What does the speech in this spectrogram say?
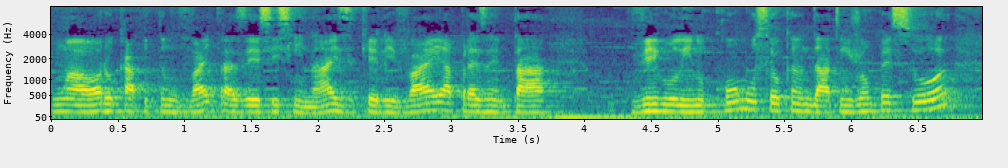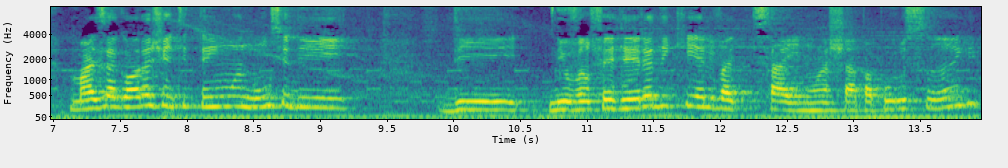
uma hora o capitão vai trazer esses sinais e que ele vai apresentar Virgulino como seu candidato em João Pessoa, mas agora a gente tem um anúncio de, de Nilvan Ferreira de que ele vai sair numa chapa puro sangue,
